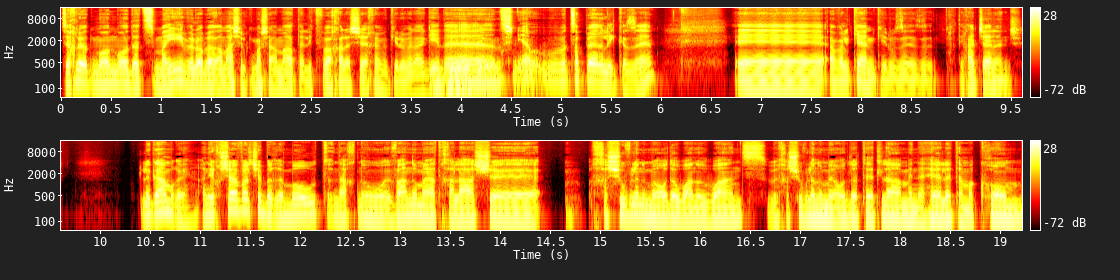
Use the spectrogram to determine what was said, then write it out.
צריך להיות מאוד מאוד עצמאי ולא ברמה של כמו שאמרת לטפוח על השכם כאילו ולהגיד "אה. שנייה תספר לי כזה. אה, אבל כן כאילו זה זה חתיכת challenge. לגמרי אני חושב אבל שב remote אנחנו הבנו מההתחלה שחשוב לנו מאוד ה-one on ones וחשוב לנו מאוד לתת למנהל את המקום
